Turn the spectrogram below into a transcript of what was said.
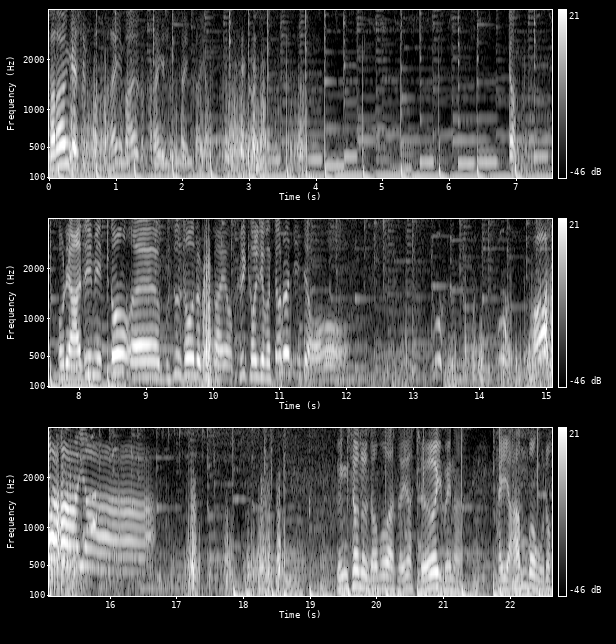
바란개 쉼터 바람이 많아서 바란개 쉼터일까요? 우리 아짐이 또 에, 무슨 소원을 빌까요? 그렇게 올리면 떨어지죠. 아하야. 능선을 넘어와서요. 저기 보이나 바위 안봉으로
